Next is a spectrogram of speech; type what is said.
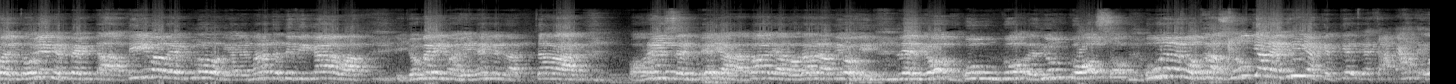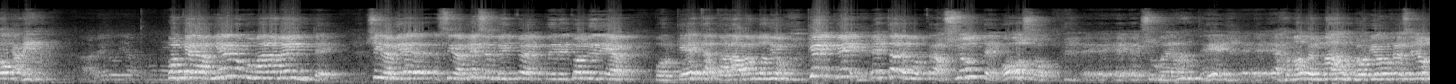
estoy en expectativa de gloria, la hermana testificaba, y yo me imaginé en el altar ponerse en pie y alabar y adorar a Dios, y le dio un, go- le dio un gozo, una demostración de alegría que, que, que cállate loca, mira. Porque la vieron humanamente. Si la, si la viesen visto espiritual, dirían, ¿por qué esta está alabando a Dios? ¿Qué, qué? Esta demostración de gozo eh, exuberante, eh, eh, amado hermano, glorioso del Señor,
